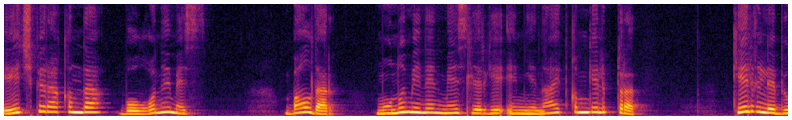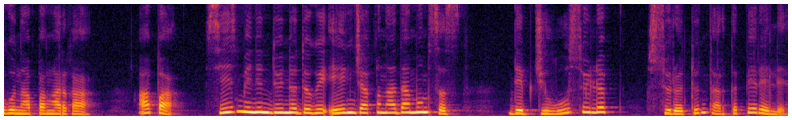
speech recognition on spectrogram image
эч бир акында болгон эмес. Балдар муну менен мен силерге эмнени айткым келип турат? Келгиле бүгүн апаңарга апа сиз менин дүйнөдөгү эң жакын адамымсыз деп жылуу сүйлөп сүрөтүн тартып берели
